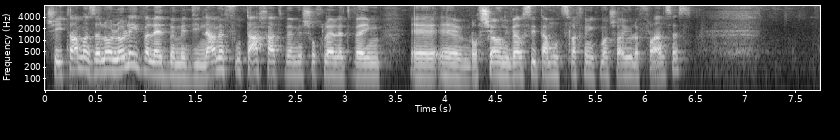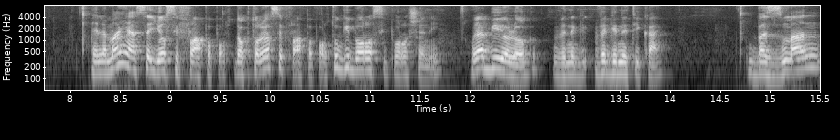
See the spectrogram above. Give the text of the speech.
שאיתרע מזלו לא להיוולד במדינה מפותחת ומשוכללת ועם אה, ראשי אוניברסיטה מוצלחים כמו שהיו לפרנסס? אלא מה יעשה יוסיף רפופורט? דוקטור יוסיף רפופורט הוא גיבור הסיפור השני, הוא היה ביולוג וגנטיקאי. בזמן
